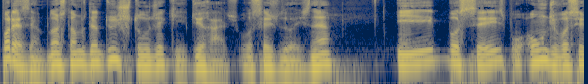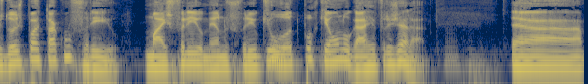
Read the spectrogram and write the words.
Por exemplo, nós estamos dentro de um estúdio aqui de rádio, vocês dois, né? E vocês, um de vocês dois pode estar com frio, mais frio, menos frio que o outro, porque é um lugar refrigerado. É,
